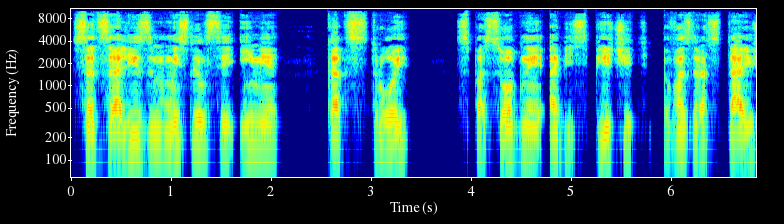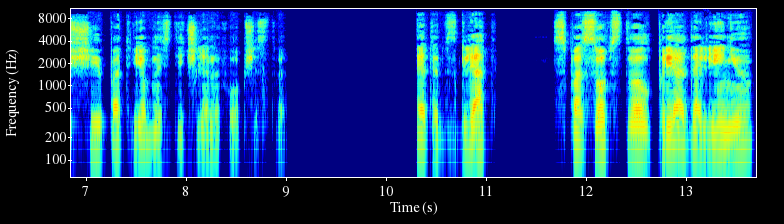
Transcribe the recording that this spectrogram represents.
Социализм мыслился ими как строй, способный обеспечить возрастающие потребности членов общества. Этот взгляд способствовал преодолению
